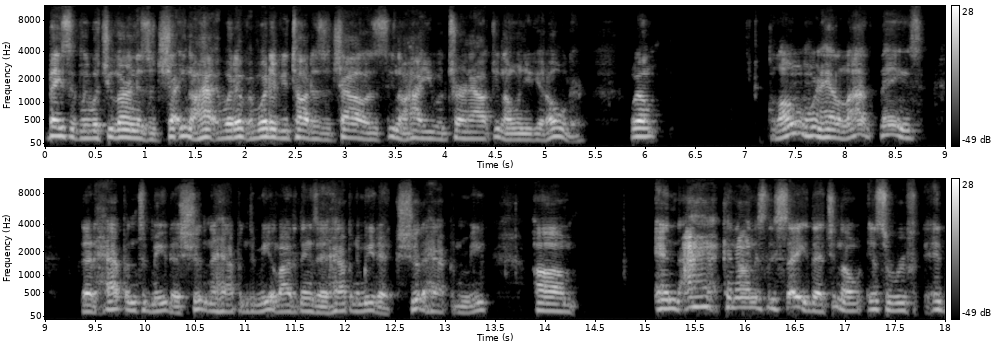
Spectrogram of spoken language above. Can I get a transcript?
Basically, what you learn as a child, you know, how, whatever whatever you taught as a child is, you know, how you would turn out, you know, when you get older. Well, Longhorn had a lot of things that happened to me that shouldn't have happened to me. A lot of things that happened to me that should have happened to me. Um, and I can honestly say that you know it's a ref- it,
